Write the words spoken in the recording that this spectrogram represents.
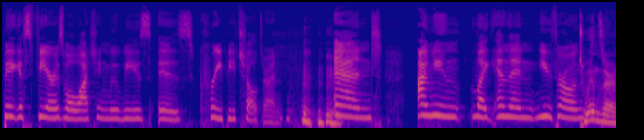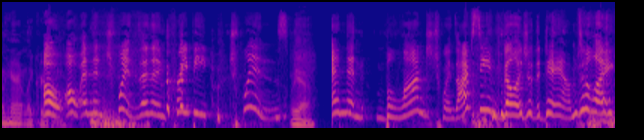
biggest fears while watching movies is creepy children. and I mean, like, and then you throw in. Twins are inherently creepy. Oh, oh, and then twins, and then creepy twins. yeah. And then blonde twins. I've seen Village of the Damned. Like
